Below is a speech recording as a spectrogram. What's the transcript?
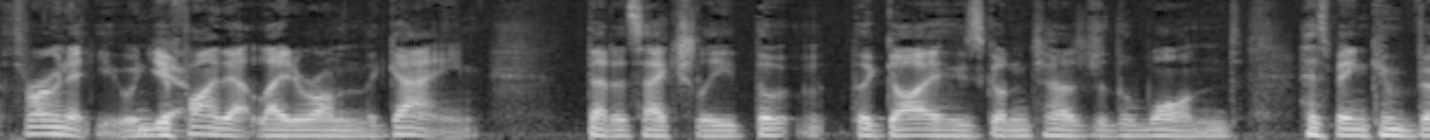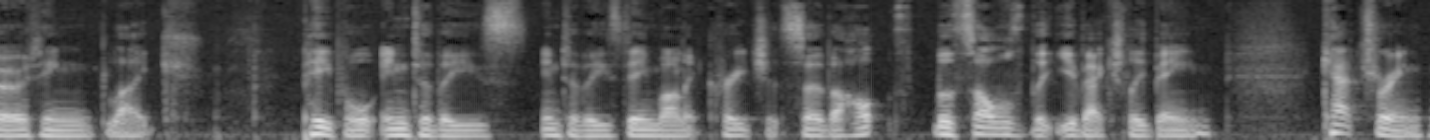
thrown at you, and you Yeah. find out later on in the game that it's actually the the guy who's got in charge of the wand has been converting like people into these into these demonic creatures. So the whole, the souls that you've actually been capturing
